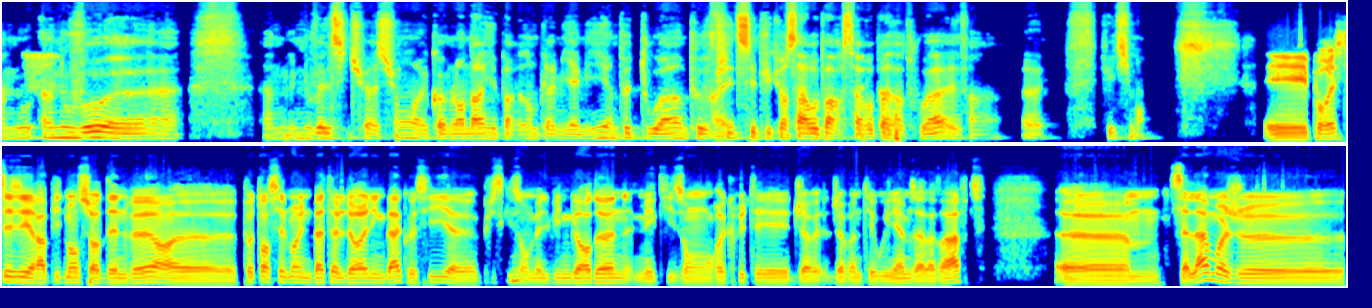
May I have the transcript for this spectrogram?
un, nouveau, une nouvelle situation comme l'an dernier, par exemple à Miami, un peu de toi, un peu ouais. Fitz, et puis quand ça repart, ça repart à toi. Enfin, effectivement. Et pour rester rapidement sur Denver, euh, potentiellement une battle de running back aussi, euh, puisqu'ils ont Melvin Gordon, mais qu'ils ont recruté Javante Williams à la draft. Euh, Celle-là, moi, je,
